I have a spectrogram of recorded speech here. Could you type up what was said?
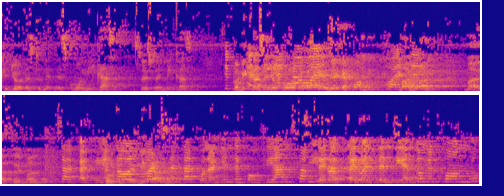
que yo estoy, es como en mi casa, estoy, estoy en mi casa. Sí, Con mi casa yo puedo cabo llegar y es- decirle, Juan, puede madre, estoy mal. O sea, al fin y al cabo es casa. sentar con alguien de confianza, Sí, pero, pero entendiendo en el fondo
